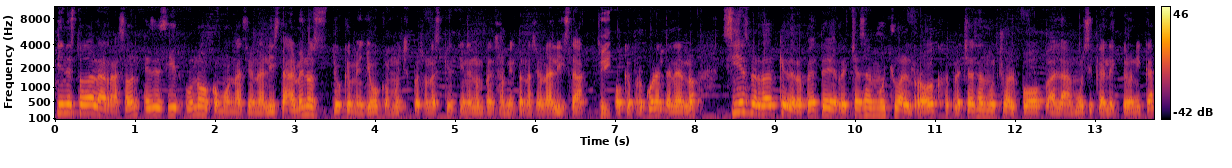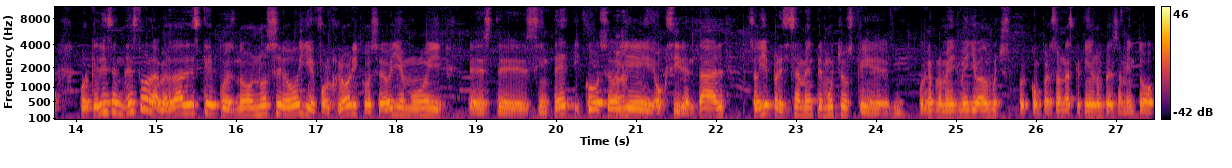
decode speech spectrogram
tienes toda la razón, es decir, uno como nacionalista, al menos yo que me llevo con muchas personas que tienen un pensamiento nacionalista o que procuran tenerlo, sí es verdad que de repente rechazan mucho al rock, rechazan mucho al pop, a la música electrónica, porque dicen, esto la verdad es que pues no, no se oye folclórico, se oye muy este sintético, se oye occidental, se oye precisamente muchos que, por ejemplo, me, he llevado muchos con personas que tienen un pensamiento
